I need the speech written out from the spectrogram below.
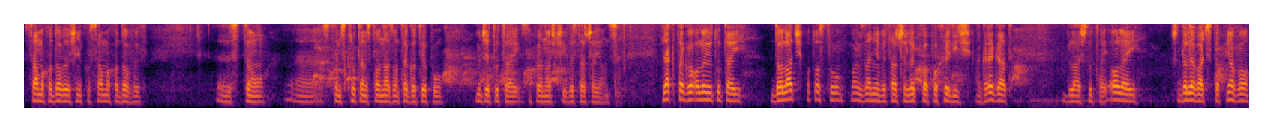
samochodowy do silników samochodowych e, z, tą, e, z tym skrótem, z tą nazwą tego typu będzie tutaj w zupełności wystarczający. Jak tego oleju tutaj dolać? Po prostu moim zdaniem wystarczy lekko pochylić agregat, wlać tutaj olej, czy dolewać stopniowo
